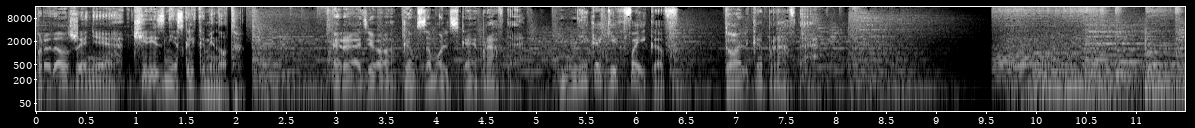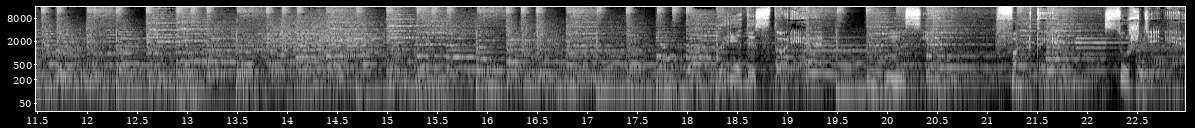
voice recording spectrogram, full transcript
Продолжение через несколько минут. Радио «Комсомольская правда». Никаких фейков, только правда. Предыстория. Мысли. Факты. Суждения.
